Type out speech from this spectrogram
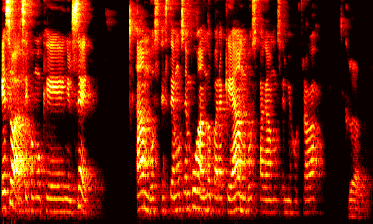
eso hace como que en el set ambos estemos empujando para que ambos hagamos el mejor trabajo. Claro.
